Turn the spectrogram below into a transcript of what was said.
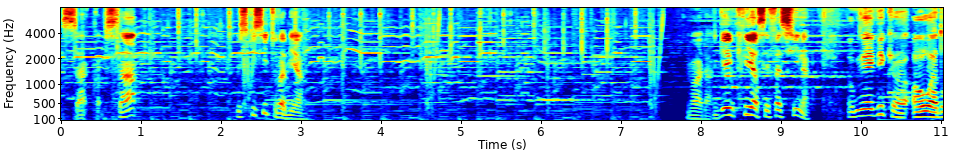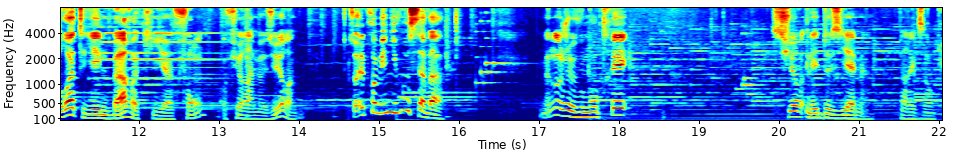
Ça, comme ça. Jusqu'ici, tout va bien. Voilà. Game clear, c'est facile. Donc vous avez vu qu'en haut à droite, il y a une barre qui fond au fur et à mesure. Sur les premiers niveaux, ça va. Maintenant, je vais vous montrer sur les deuxièmes, par exemple.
